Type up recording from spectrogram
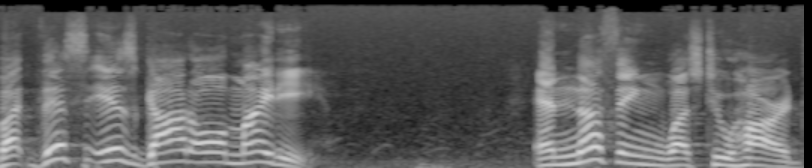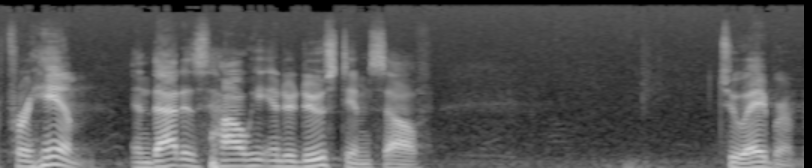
But this is God Almighty. And nothing was too hard for him. And that is how he introduced himself to Abram.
